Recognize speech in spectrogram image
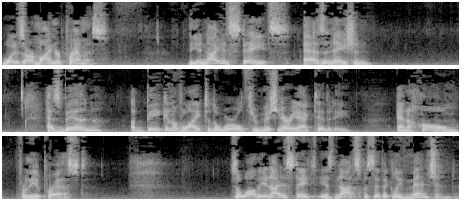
What is our minor premise? The United States, as a nation, has been a beacon of light to the world through missionary activity and a home for the oppressed. So while the United States is not specifically mentioned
